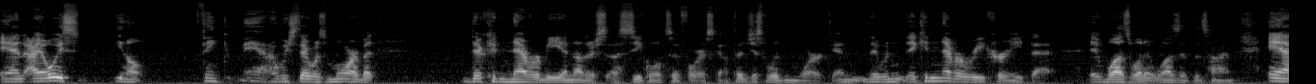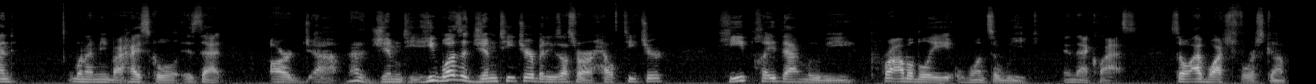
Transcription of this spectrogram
and I always, you know, think, man, I wish there was more, but there could never be another a sequel to Forrest Gump. That just wouldn't work, and they wouldn't. They can never recreate that. It was what it was at the time, and what I mean by high school is that our uh, not a gym teacher. He was a gym teacher, but he was also our health teacher. He played that movie probably once a week in that class. So I've watched Forrest Gump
